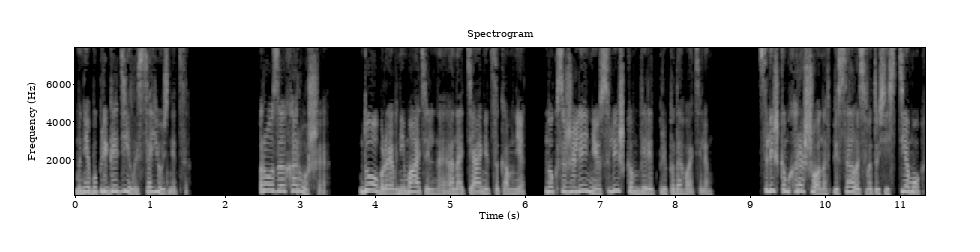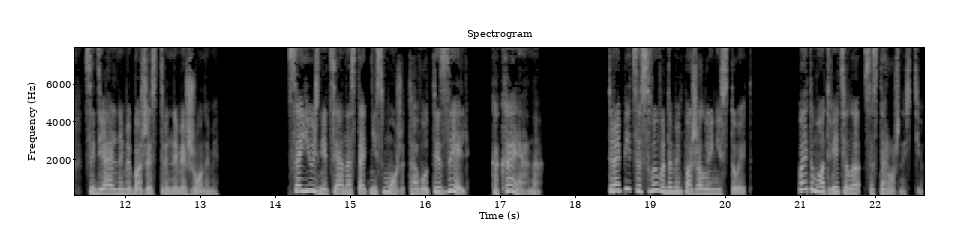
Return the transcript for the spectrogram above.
Мне бы пригодилась союзница. Роза хорошая, добрая, внимательная, она тянется ко мне, но, к сожалению, слишком верит преподавателям. Слишком хорошо она вписалась в эту систему с идеальными божественными женами. Союзницей она стать не сможет, а вот Изель, какая она? Торопиться с выводами, пожалуй, не стоит. Поэтому ответила с осторожностью.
